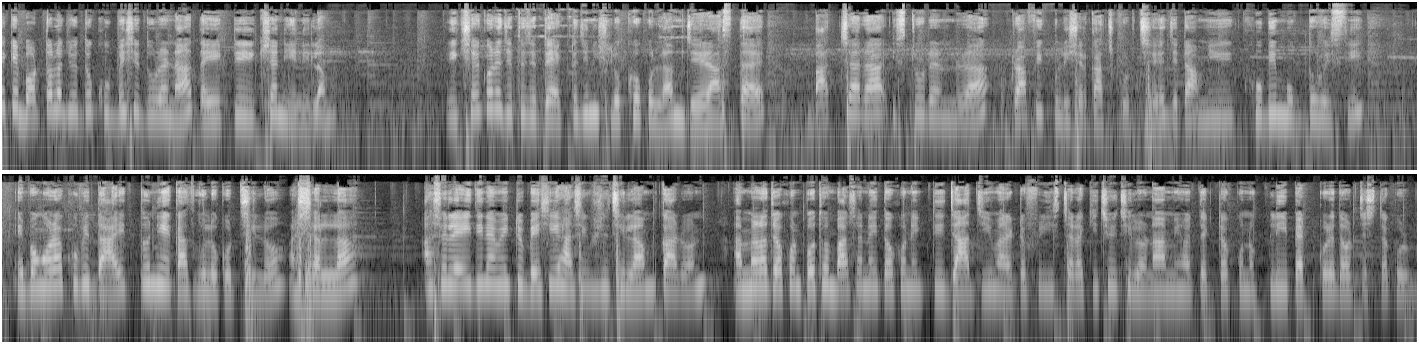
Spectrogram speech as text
থেকে বটতলা যেহেতু খুব বেশি দূরে না, তাই একটি রিক্সা নিয়ে নিলাম। রিক্সায় করে যেতে যেতে একটা জিনিস লক্ষ্য করলাম যে রাস্তায় বাচ্চারা স্টুডেন্টরা ট্রাফিক পুলিশের কাজ করছে, যেটা আমি খুবই মুগ্ধ হয়েছি। এবং ওরা খুবই দায়িত্ব নিয়ে কাজগুলো করছিল আশাল্লাহ আসলে এই দিন আমি একটু বেশি হাসি খুশি ছিলাম, কারণ আমরা যখন প্রথম বাসা নেই তখন একটি জাজিম আর একটা ফ্রিজ ছাড়া কিছুই ছিল না। আমি হয়তো একটা কোনো ক্লিপ অ্যাড করে দেওয়ার চেষ্টা করব।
